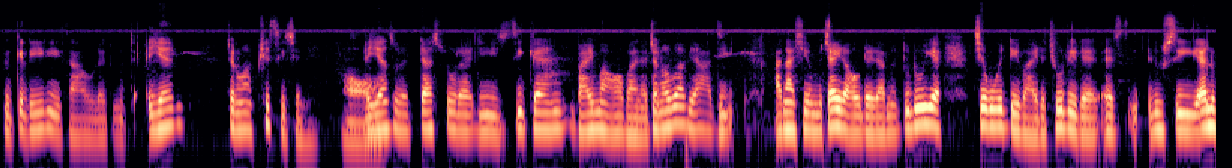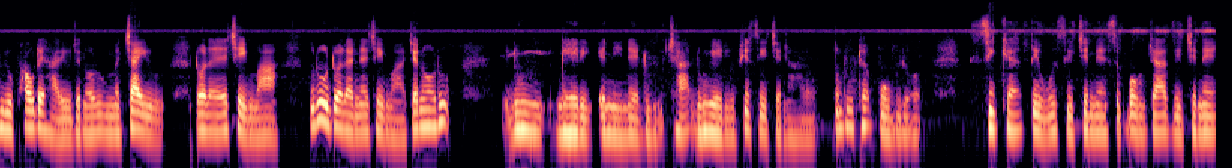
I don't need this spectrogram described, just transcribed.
သူကလေးတွေစားလို့လေသူအရင်ကျွန်တော်ကဖြစ်စီခြင်းတယ်ဟောအရန်ဆိုလဲ test ဆိုလဲဒီစီကန်ဘိုင်းမှာဟောပါညာကျွန်တော်တို့ကဗျာဒီအာနာရှင်မကြိုက်တာဟုတ်တယ်ဒါပေမဲ့သူတို့ရဲ့ချင်းဝစ်တွေပါတယ်တချို့တွေလည်းလူစီအဲ့လိုမျိုးဖောက်တဲ့ဟာတွေကိုကျွန်တော်တို့မကြိုက်ဘူးတော်လည်းအချိန်မှာသူတို့တော်လည်းတဲ့အချိန်မှာကျွန်တော်တို့လူငယ်တွေအနေနဲ့လူချလူငယ်တွေဖြစ်စေချင်တာတော့သူတို့ထပ်ပို့ပြီးတော့စီကန်တေဝစီချင်တဲ့စပုံကြစီချင်တဲ့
